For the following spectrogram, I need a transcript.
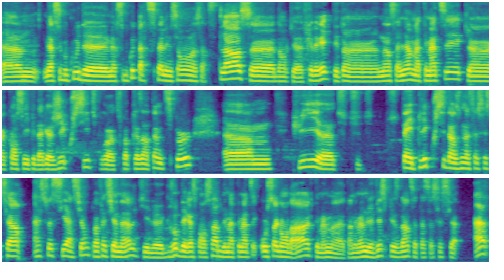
Euh, merci, beaucoup de, merci beaucoup de participer à l'émission Sortie de classe. Euh, donc, euh, Frédéric, tu es un enseignant de mathématiques, un conseiller pédagogique aussi. Tu pourras, tu pourras te présenter un petit peu. puis, tu, t'impliques aussi dans une association, association professionnelle qui est le groupe des responsables des mathématiques au secondaire. Tu es, es, même le vice-président de cette association. Ah,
